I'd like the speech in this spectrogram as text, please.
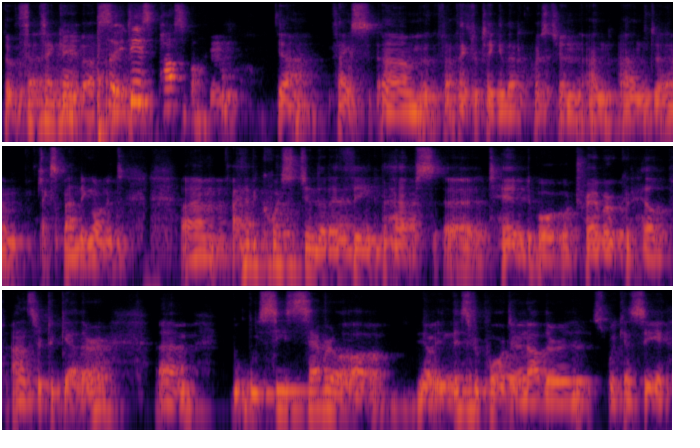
Th thank you. Uh, so it is possible. Mm. Yeah, thanks. Um, th thanks for taking that question and, and um, expanding on it. Um, I have a question that I think perhaps uh, Ted or, or, Trevor could help answer together. Um, we see several, you know, in this report and in others, we can see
